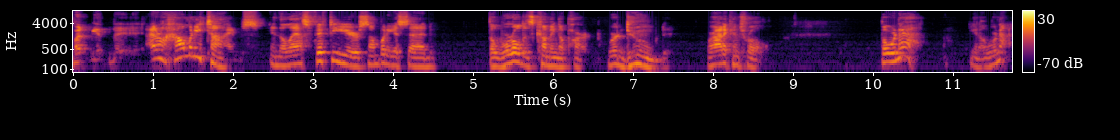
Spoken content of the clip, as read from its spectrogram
but I don't know how many times in the last 50 years somebody has said, the world is coming apart. We're doomed. We're out of control. But we're not. You know, we're not.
